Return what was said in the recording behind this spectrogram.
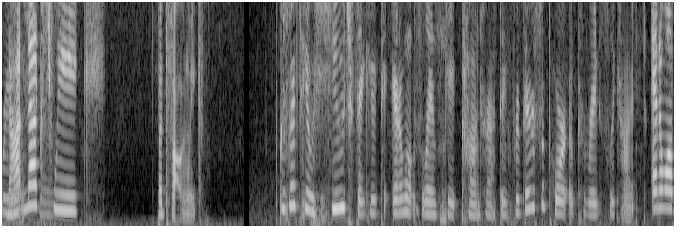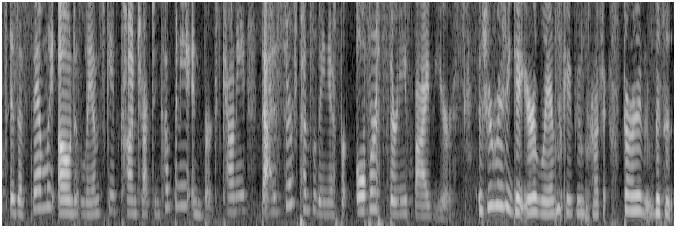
not Real next soon. week, but the following week. We'd like to give a huge thank you to Anawalt's Landscape Contracting for their support of Courageously Kind. Anawalt's is a family owned landscape contracting company in Berks County that has served Pennsylvania for over 35 years. If you're ready to get your landscaping project started, visit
